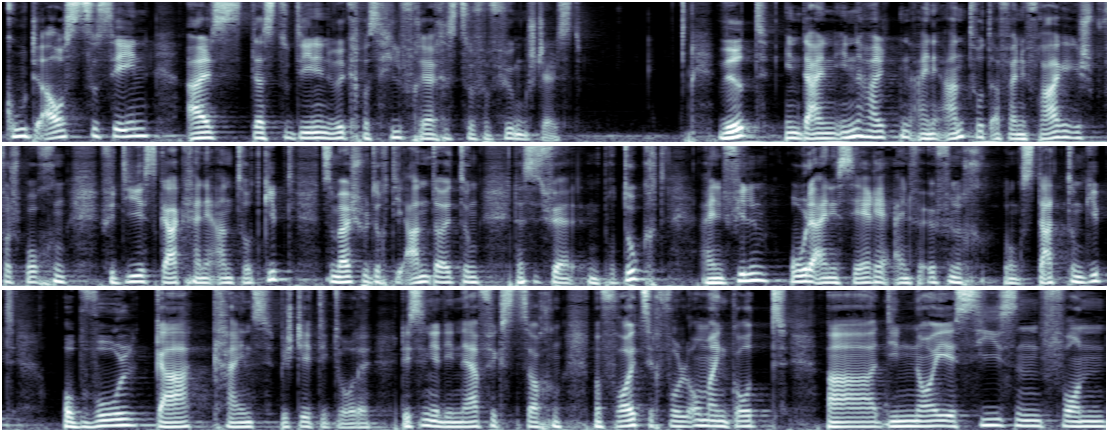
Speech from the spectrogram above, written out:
gut auszusehen, als dass du denen wirklich was Hilfreiches zur Verfügung stellst wird in deinen Inhalten eine Antwort auf eine Frage versprochen, für die es gar keine Antwort gibt, zum Beispiel durch die Andeutung, dass es für ein Produkt, einen Film oder eine Serie ein Veröffentlichungsdatum gibt, obwohl gar keins bestätigt wurde. Das sind ja die nervigsten Sachen. Man freut sich voll, oh mein Gott, äh, die neue Season von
